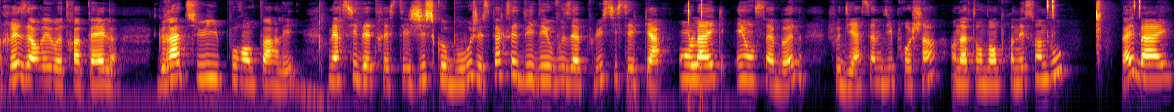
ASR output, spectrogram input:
réserver votre appel gratuit pour en parler. Merci d'être resté jusqu'au bout. J'espère que cette vidéo vous a plu. Si c'est le cas, on like et on s'abonne. Je vous dis à samedi prochain. En attendant, prenez soin de vous. Bye bye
